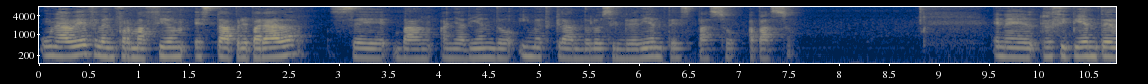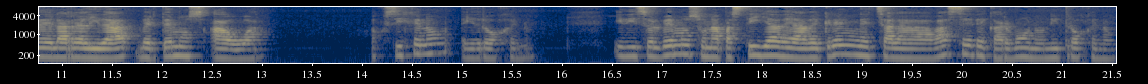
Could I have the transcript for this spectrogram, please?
Una vez la información está preparada, se van añadiendo y mezclando los ingredientes paso a paso. En el recipiente de la realidad vertemos agua, oxígeno e hidrógeno y disolvemos una pastilla de avecren hecha a la base de carbono, nitrógeno,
